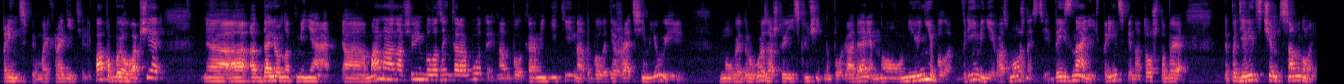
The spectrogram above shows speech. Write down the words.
в принципе, у моих родителей. Папа был вообще э, отдален от меня, а мама, она все время была занята работой. Надо было кормить детей, надо было держать семью и многое другое, за что я исключительно благодарен. Но у нее не было времени, возможностей, да и знаний, в принципе, на то, чтобы поделиться чем-то со мной.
